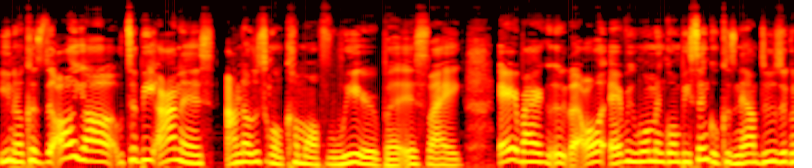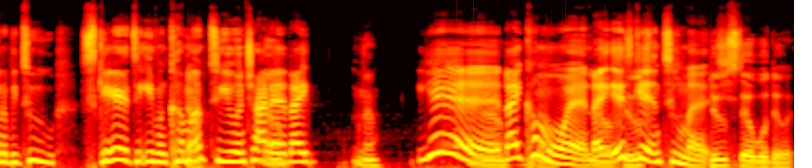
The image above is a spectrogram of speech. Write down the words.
You know, because all y'all, to be honest, I know this is gonna come off weird, but it's like everybody, all every woman gonna be single because now dudes are gonna be too scared to even come No. up to you and try to like, no, yeah, No. like come No. on, like No, it's dudes- getting too much. dudes still will do it.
